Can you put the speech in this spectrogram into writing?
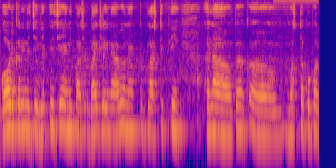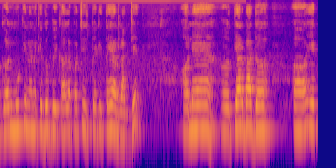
ગોડ કરીને જે વ્યક્તિ છે, એની પાછળ બાઇક લઈને આવ્યો અને પ્લાસ્ટિકની એના મસ્તક ઉપર ગન મૂકીને એને કીધું ભાઈ કાલે પચીસ પેટી તૈયાર રાખજે. અને ત્યારબાદ એક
